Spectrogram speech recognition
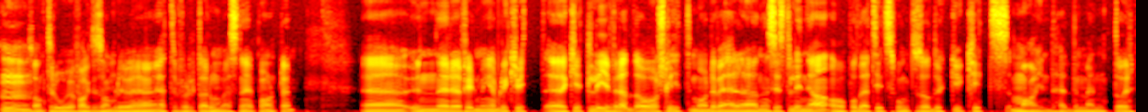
så han tror jo faktisk han blir etterfulgt av romvesener på ordentlig. Uh, under filmingen blir Kit, Kit livredd og sliter med å levere den siste linja, og på det tidspunktet så dukker Kits mindhead-mentor,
